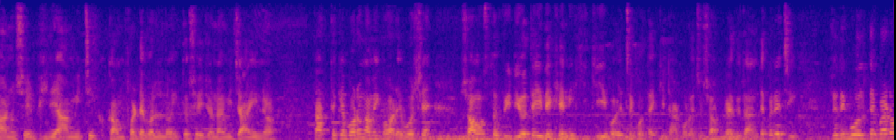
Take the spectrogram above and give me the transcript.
মানুষের ভিড়ে আমি ঠিক কমফোর্টেবল নই, তো সেই জন্য আমি যাই না। তার থেকে বরং আমি ঘরে বসে সমস্ত ভিডিওতেই দেখে নিই কী কী হয়েছে, কোথায় কী ঠাকুর হয়েছে, সবটাই তো জানতে পেরেছি। যদি বলতে পারো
